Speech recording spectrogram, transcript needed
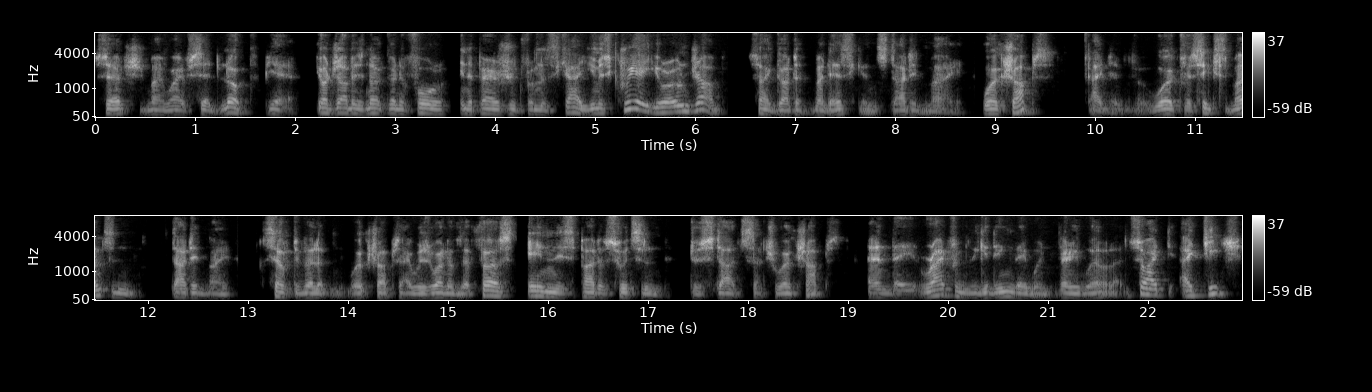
search, my wife said, Look, Pierre, your job is not going to fall in a parachute from the sky. You must create your own job. So I got at my desk and started my workshops. I worked for six months and started my self development workshops. I was one of the first in this part of Switzerland to start such workshops. And they, right from the beginning, they went very well. So I, I teach,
